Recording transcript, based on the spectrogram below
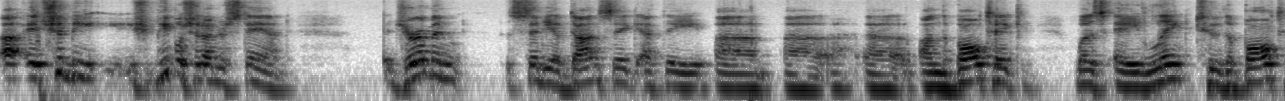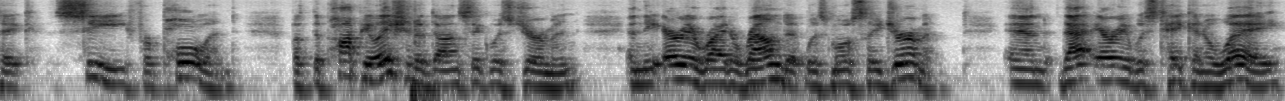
Uh, it should be people should understand. The German city of Danzig at the uh, uh, uh, on the Baltic was a link to the Baltic Sea for Poland, but the population of Danzig was German, and the area right around it was mostly German. And that area was taken away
